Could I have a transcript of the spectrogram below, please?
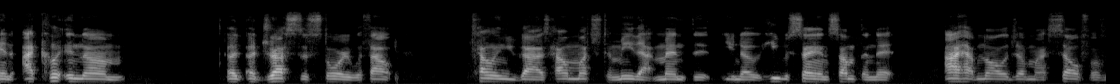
and I couldn't um a- address the story without telling you guys how much to me that meant that you know he was saying something that I have knowledge of myself of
